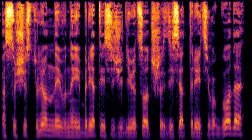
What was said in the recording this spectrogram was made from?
осуществленный в ноябре 1963 года,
